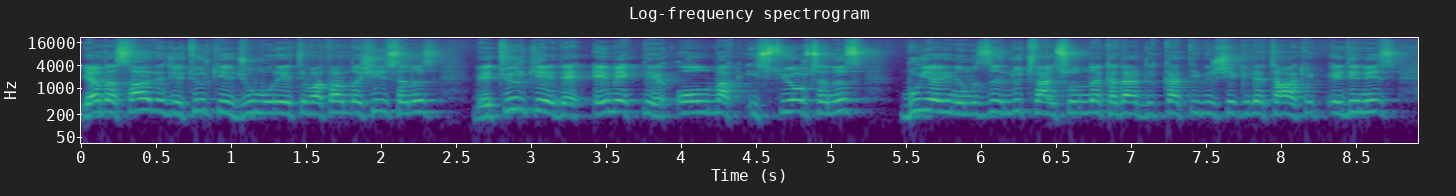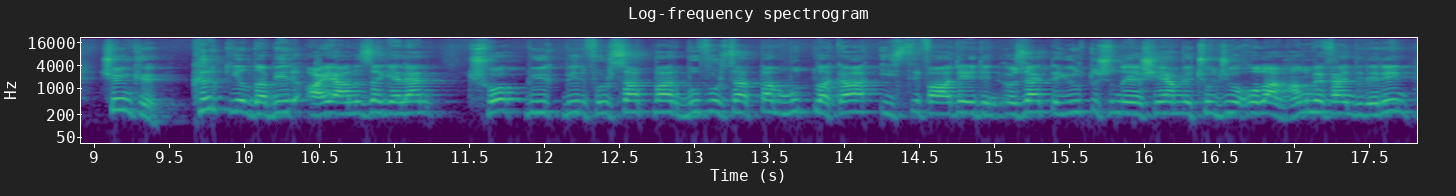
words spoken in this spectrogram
ya da sadece Türkiye Cumhuriyeti vatandaşıysanız ve Türkiye'de emekli olmak istiyorsanız bu yayınımızı lütfen sonuna kadar dikkatli bir şekilde takip ediniz. Çünkü 40 yılda bir ayağınıza gelen çok büyük bir fırsat var. Bu fırsattan mutlaka istifade edin. Özellikle yurt dışında yaşayan ve çocuğu olan hanımefendilerin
